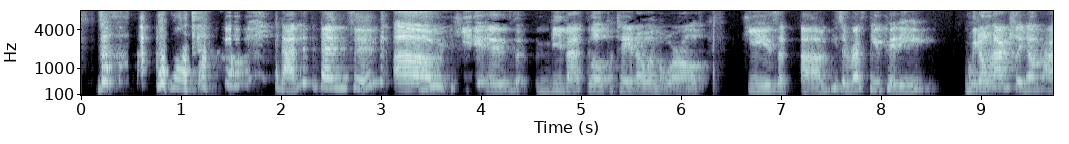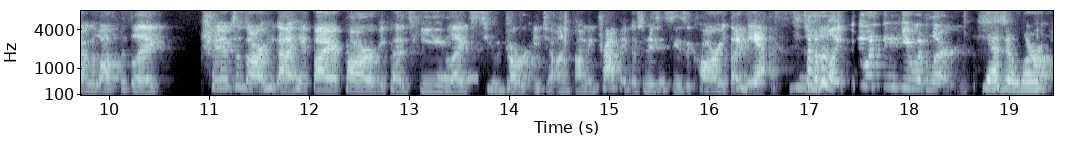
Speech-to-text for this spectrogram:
that is Benson. Um, he is the best little potato in the world. He's um he's a rescue pittie. We don't actually know how he lost his leg. Chances are he got hit by a car because he likes to dart into oncoming traffic. As soon as he sees a car, he's like, "Yes!" like you would think you would learn. He hasn't learned. Um,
